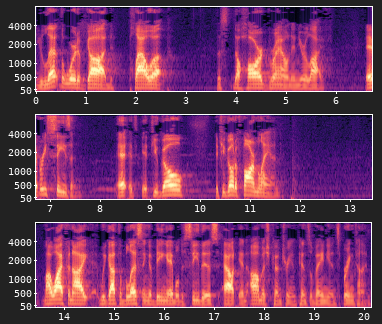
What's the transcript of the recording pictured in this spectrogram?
You let the Word of God plow up the, the hard ground in your life. Every season, if, if you go, if you go to farmland, my wife and I, we got the blessing of being able to see this out in Amish country in Pennsylvania in springtime.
